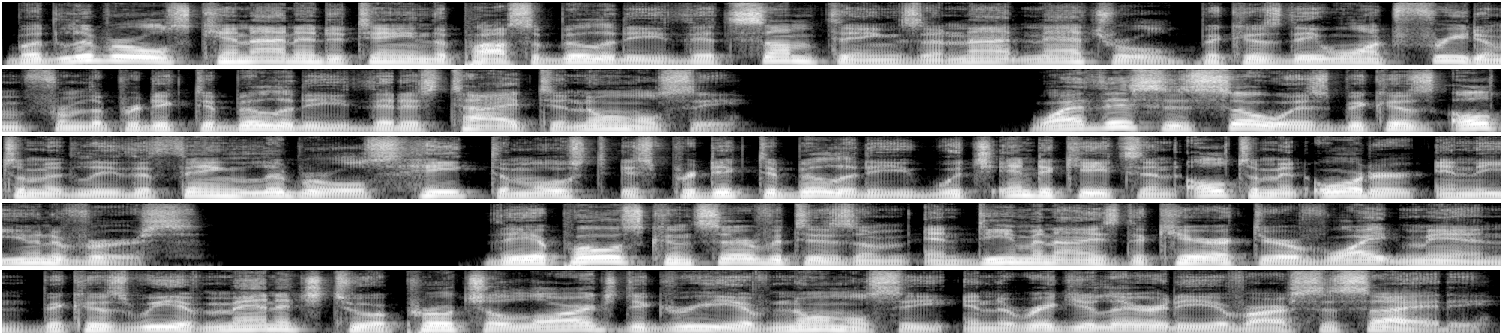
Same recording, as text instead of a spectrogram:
But liberals cannot entertain the possibility that some things are not natural because they want freedom from the predictability that is tied to normalcy. Why this is so is because ultimately the thing liberals hate the most is predictability, which indicates an ultimate order in the universe. They oppose conservatism and demonize the character of white men because we have managed to approach a large degree of normalcy in the regularity of our society.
